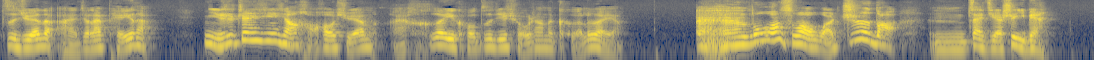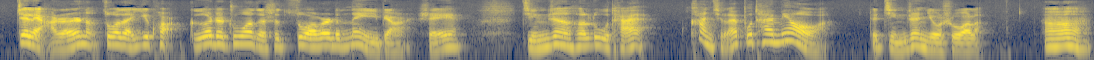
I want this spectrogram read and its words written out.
自觉的哎，就来陪他。你是真心想好好学吗？哎，喝一口自己手上的可乐呀。啰嗦，我知道。嗯，再解释一遍。这俩人呢，坐在一块儿，隔着桌子是座位的那一边。谁呀？景镇和露台，看起来不太妙啊。这景镇就说了：“啊，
